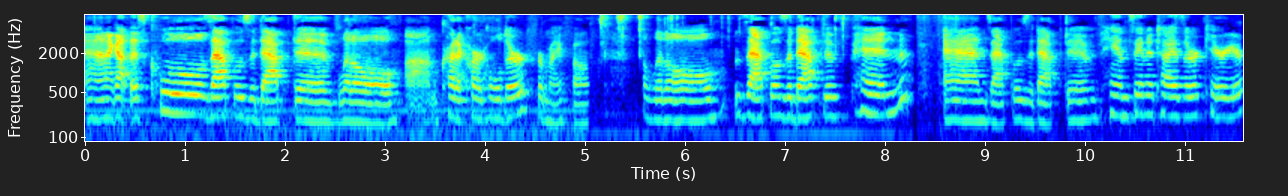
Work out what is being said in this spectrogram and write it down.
And I got this cool Zappos Adaptive little um, credit card holder for my phone. A little Zappos Adaptive pin and Zappos Adaptive hand sanitizer carrier.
